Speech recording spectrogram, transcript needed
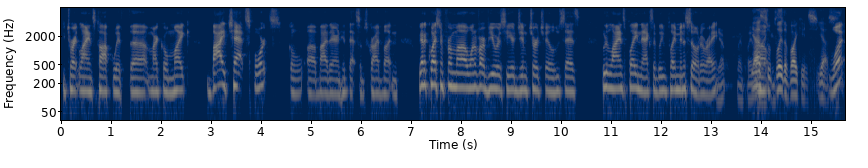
Detroit Lions Talk with uh, Micro Mike by Chat Sports. Go uh, by there and hit that subscribe button. We got a question from uh, one of our viewers here, Jim Churchill, who says, "Who do the Lions play next? I believe we play Minnesota, right? Yep. Play Yes, the we play the Vikings. Yes. What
